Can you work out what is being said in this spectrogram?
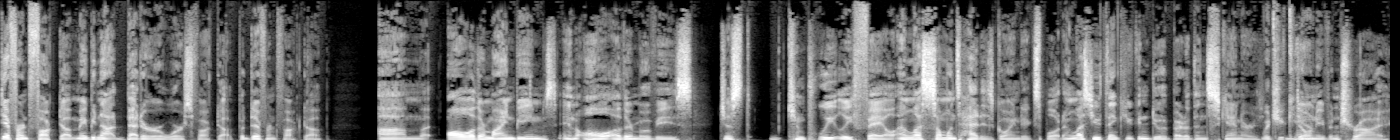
Different fucked up, maybe not better or worse fucked up, but different fucked up. Um, all other mind beams in all other movies just completely fail unless someone's head is going to explode. Unless you think you can do it better than scanners, Which you don't can't. even try.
